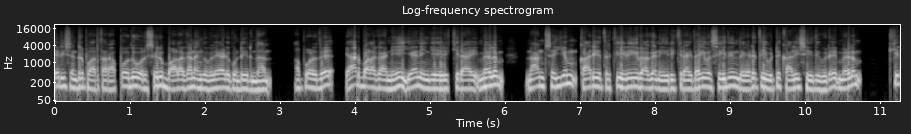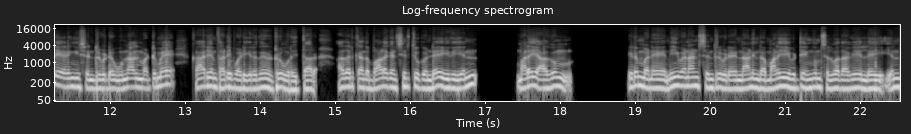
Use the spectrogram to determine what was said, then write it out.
ஏறி சென்று பார்த்தார். அப்போது ஒரு சிறு பாலகன் அங்கு விளையாடி கொண்டிருந்தான். அப்பொழுது யார் பாலகா நீ? ஏன் இங்கே இருக்கிறாய்? மேலும் நான் செய்யும் காரியத்திற்கு இடையூறாக நீ இருக்கிறாய். தயவு செய்து இந்த இடத்தை விட்டு காலி செய்துவிடு. மேலும் கீழே இறங்கி சென்றுவிடும் உன்னால் மட்டுமே காரியம் தடைபடுகிறது என்று உரைத்தார். அதற்கு அந்த பாலகன் சிரித்துக்கொண்டே இது என் மலையாகும். இடும்பனே நீ வேணான் சென்று நான் இந்த மலையை விட்டு எங்கும் செல்வதாக இல்லை. என்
